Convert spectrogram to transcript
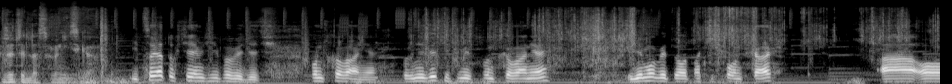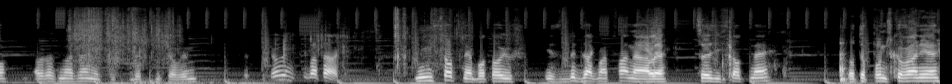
rzeczy dla schroniska. I co ja tu chciałem dzisiaj powiedzieć? Pączkowanie. Pewnie wiecie, czym jest pączkowanie. I nie mówię tu o takich pączkach, a o, o rozmnażaniu bezpłciowym. Bezpłciowym? Chyba tak. Nieistotne, bo to już jest zbyt zagmatwane, ale co jest istotne, to to pączkowanie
